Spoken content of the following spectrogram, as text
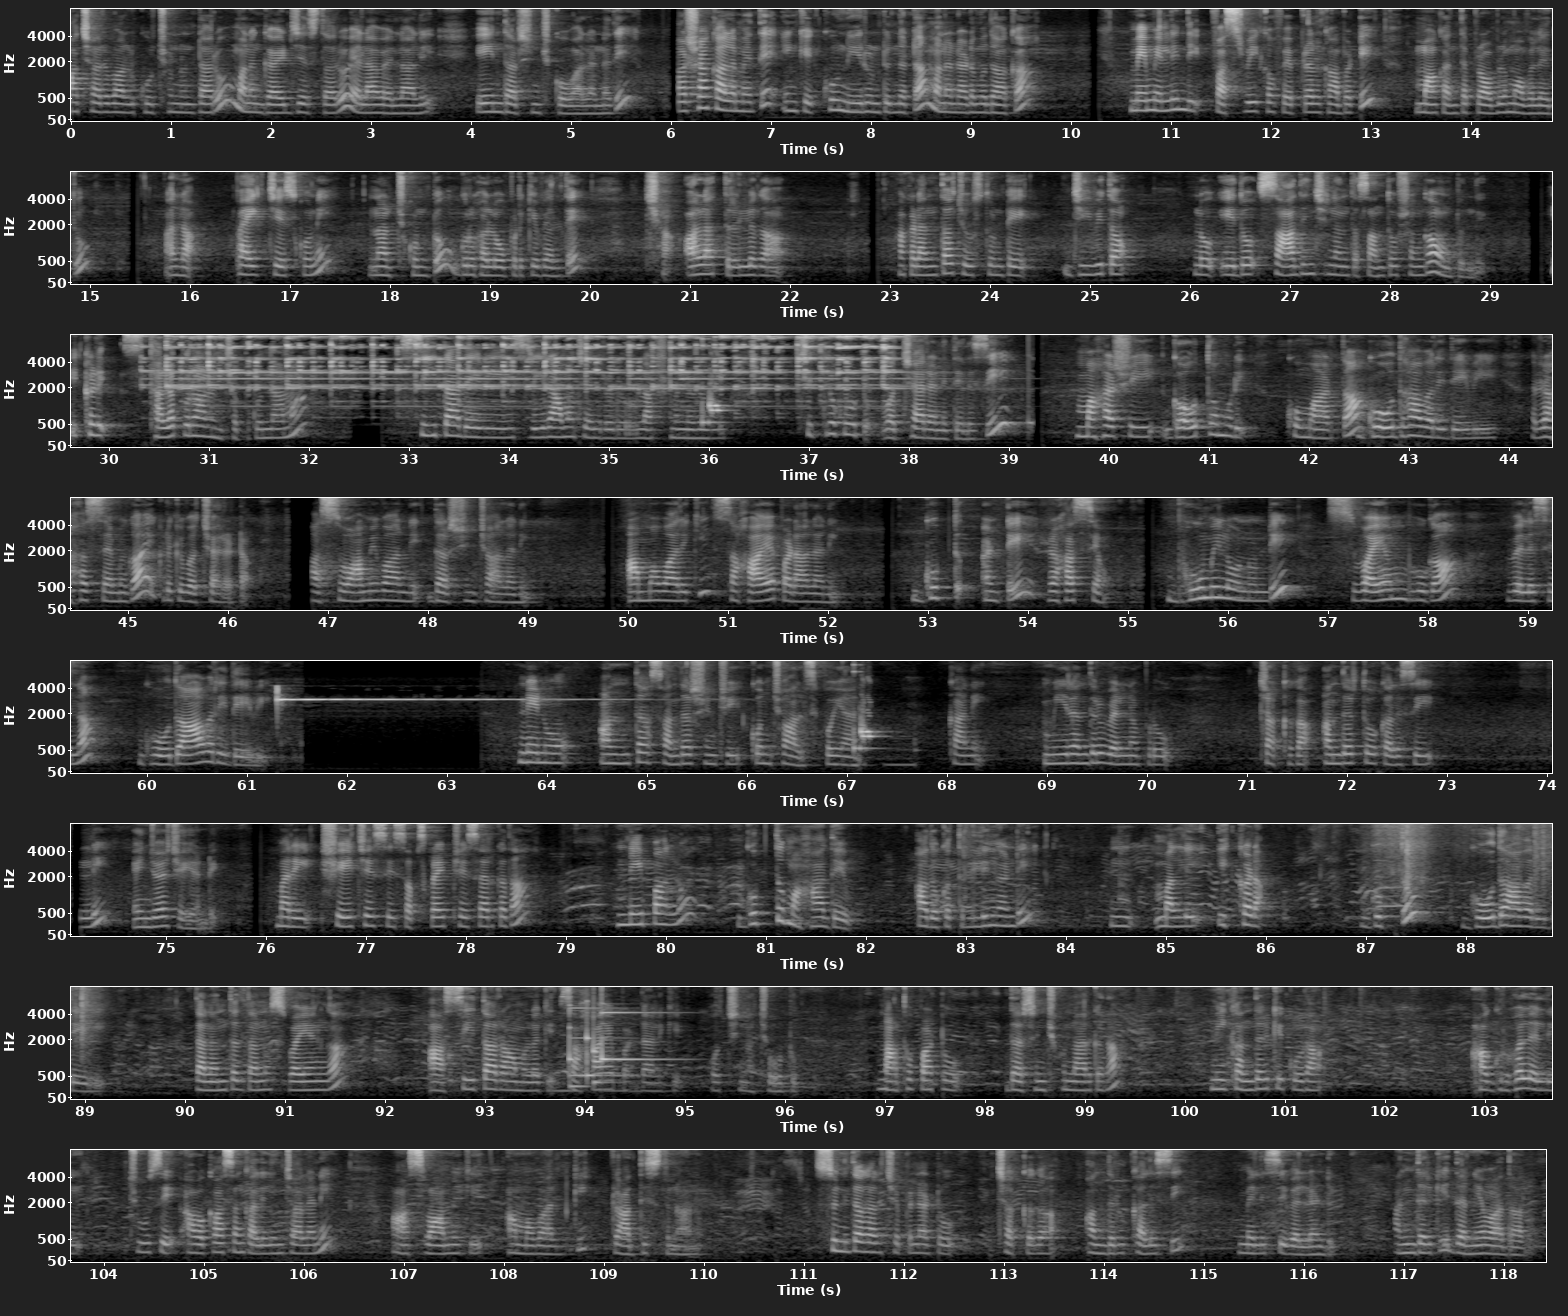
ఆచార్య వాళ్ళు కూర్చొని ఉంటారు. మనం గైడ్ చేస్తారు ఎలా వెళ్ళాలి ఏం దర్శించుకోవాలన్నది. వర్షాకాలం అయితే ఇంకెక్కువ నీరు ఉంటుందట మన నడుము దాకా. మేము వెళ్ళింది ఫస్ట్ వీక్ ఆఫ్ ఏప్రిల్ కాబట్టి మాకు అంత ప్రాబ్లం అవ్వలేదు. అలా పైకి చేసుకొని నడుచుకుంటూ గృహ లోపలికి వెళ్తే చాలా థ్రిల్గా అక్కడంతా చూస్తుంటే జీవితంలో ఏదో సాధించినంత సంతోషంగా ఉంటుంది. ఇక్కడి స్థల పురాణం చెప్పుకుందామా? సీతాదేవి శ్రీరామచంద్రుడు లక్ష్మణుడు చిత్రకూటు వచ్చారని తెలిసి మహర్షి గౌతముడి కుమార్తె గోదావరి దేవి రహస్యముగా ఇక్కడికి వచ్చారట. ఆ స్వామివారిని దర్శించాలని అమ్మవారికి సహాయపడాలని. గుప్త్ అంటే రహస్యం. భూమిలో నుండి స్వయంభుగా వెలసిన గోదావరి దేవి. నేను అంతా సందర్శించి కొంచెం అలసిపోయాను. కానీ మీరందరూ వెళ్ళినప్పుడు చక్కగా అందరితో కలిసి వెళ్ళి ఎంజాయ్ చేయండి. మరి షేర్ చేసి సబ్స్క్రైబ్ చేశారు కదా? నేపాల్లో గుప్తు మహాదేవ్ అదొక థ్రిల్లింగ్ అండి. మళ్ళీ ఇక్కడ గుప్తు గోదావరి దేవి. తనంతలు తను స్వయంగా ఆ సీతారాములకి సహాయపడడానికి వచ్చిన చోటు. నాతో పాటు దర్శించుకున్నారు కదా? మీకందరికీ కూడా ఆ గృహలు వెళ్ళి చూసే అవకాశం కలిగించాలని ఆ స్వామికి అమ్మవారికి ప్రార్థిస్తున్నాను. సునీత గారు చెప్పినట్టు చక్కగా అందరూ కలిసి మెలిసి వెళ్ళండి. అందరికీ ధన్యవాదాలు.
